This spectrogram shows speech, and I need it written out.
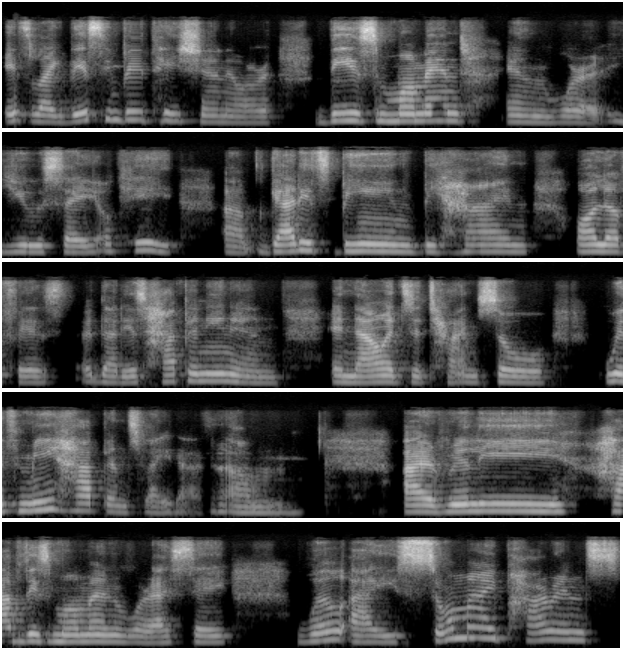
it's like this invitation or this moment and where you say okay um, god is being behind all of this that is happening and and now it's the time. So with me happens like that. Um, i really have this moment where i say well i saw my parents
